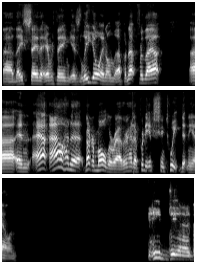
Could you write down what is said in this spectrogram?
uh, they say that everything is legal and on the up and up for that. Uh, and Al, Al, had a Dr. Mohler rather had a pretty interesting tweet, didn't he, Alan? He did.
